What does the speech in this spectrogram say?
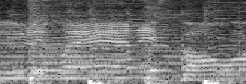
beauty when it's born.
